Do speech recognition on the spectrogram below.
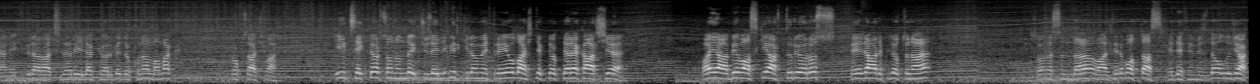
Yani F1 araçlarıyla körbe dokunamamak çok saçma. İlk sektör sonunda 351 kilometreye ulaştık Lökler'e karşı. Bayağı bir baskıyı arttırıyoruz Ferrari pilotuna. Sonrasında Valtteri Bottas hedefimizde olacak.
